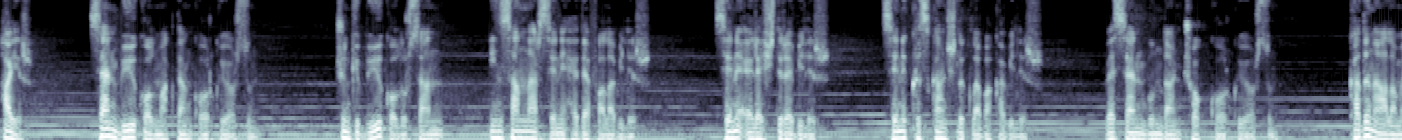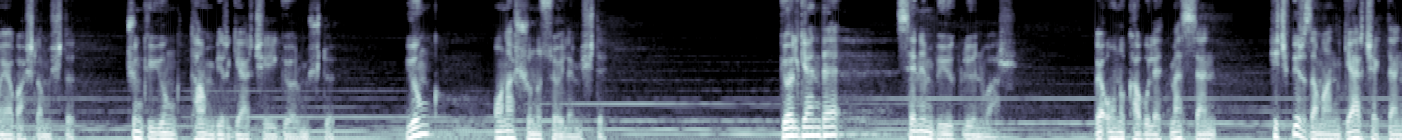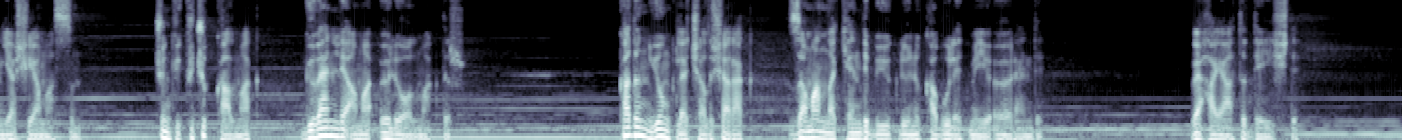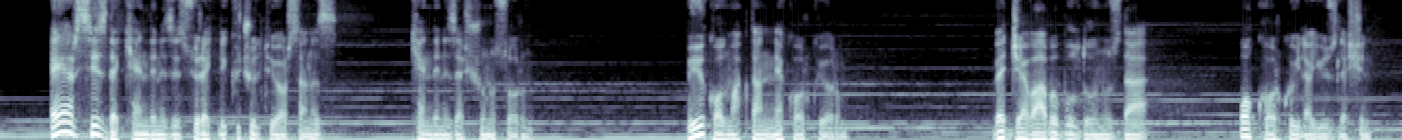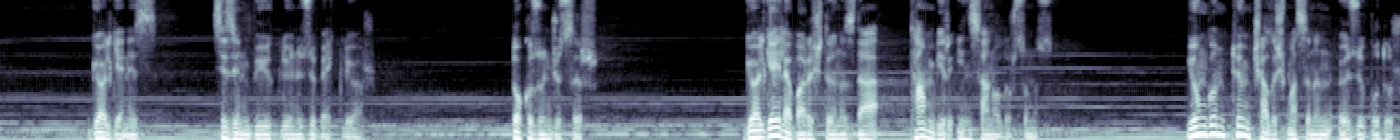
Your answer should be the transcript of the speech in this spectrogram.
Hayır, sen büyük olmaktan korkuyorsun. Çünkü büyük olursan insanlar seni hedef alabilir. Seni eleştirebilir. Seni kıskançlıkla bakabilir. Ve sen bundan çok korkuyorsun. Kadın ağlamaya başlamıştı. Çünkü Jung tam bir gerçeği görmüştü. Jung ona şunu söylemişti. Gölgende senin büyüklüğün var ve onu kabul etmezsen hiçbir zaman gerçekten yaşayamazsın. Çünkü küçük kalmak güvenli ama ölü olmaktır. Kadın Jung'la çalışarak zamanla kendi büyüklüğünü kabul etmeyi öğrendi. Ve hayatı değişti. Eğer siz de kendinizi sürekli küçültüyorsanız, kendinize şunu sorun. Büyük olmaktan ne korkuyorum? Ve cevabı bulduğunuzda o korkuyla yüzleşin. Gölgeniz sizin büyüklüğünüzü bekliyor. Dokuzuncu sır. Gölgeyle barıştığınızda tam bir insan olursunuz. Jung'un tüm çalışmasının özü budur.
